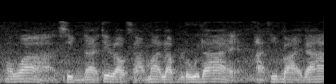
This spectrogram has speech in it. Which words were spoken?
เพราะว่าสิ่งใดที่เราสามารถรับรู้ได้ อธิบายได้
